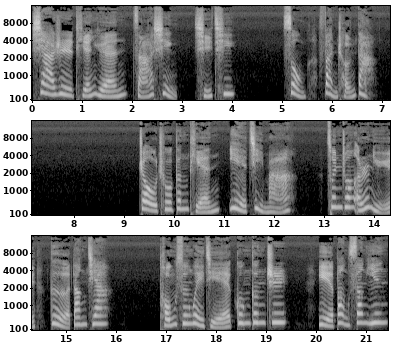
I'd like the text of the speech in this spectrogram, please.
夏日田园杂兴·其七，宋·范成大。昼出耕田夜绩麻，村庄儿女各当家。童孙未解供耕织，也傍桑阴。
